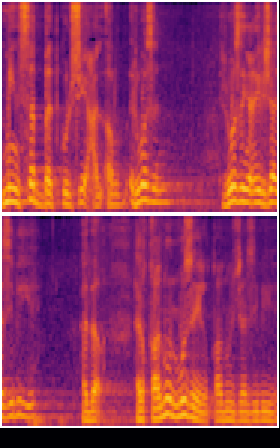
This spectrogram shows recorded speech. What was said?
من ثبت كل شيء على الأرض؟ الوزن. الوزن يعني الجاذبية. هذا القانون مذهل قانون الجاذبية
